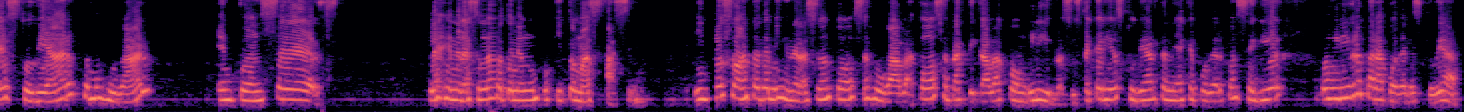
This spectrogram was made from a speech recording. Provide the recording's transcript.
estudiar como jugar. Entonces, la generación lo tenían un poquito más fácil. Incluso antes de mi generación todo se jugaba, todo se practicaba con libros. Si usted quería estudiar tenía que poder conseguir un libro para poder estudiar.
